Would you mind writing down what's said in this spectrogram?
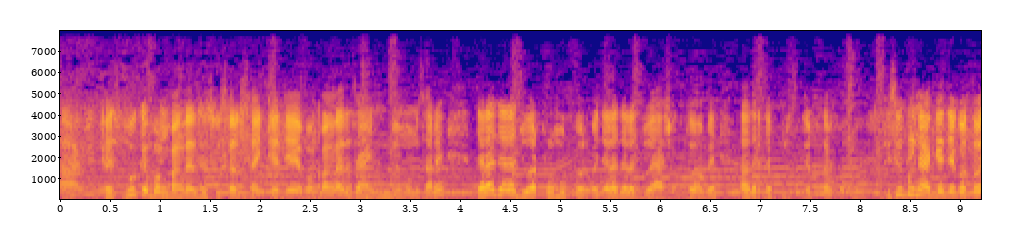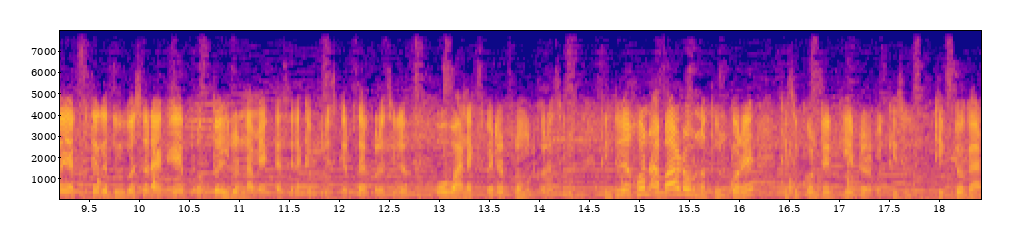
আর ফেসবুক এবং বাংলাদেশের সোশ্যাল সাইটে যে এবং বাংলাদেশের আইন নিয়ম অনুসারে যারা যারা জুয়ার প্রমোট করবে, যারা যারা জুয়া আসক্ত হবে, তাদেরকে পুলিশ গ্রেফতার করবে। কিছুদিন আগে, যে গত এক থেকে দুই বছর আগে পদ্ম হিরোর নামে একটা ছেলেকে পুলিশ গ্রেফতার করেছিল, ও ওয়ান এক্সপেডের প্রমোট করেছিল। কিন্তু এখন আবারও নতুন করে কিছু কন্টেন্ট ক্রিয়েটর কিছু টিকটকার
